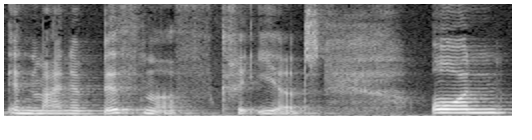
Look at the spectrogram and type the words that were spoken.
in meinem Business kreiert. Und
